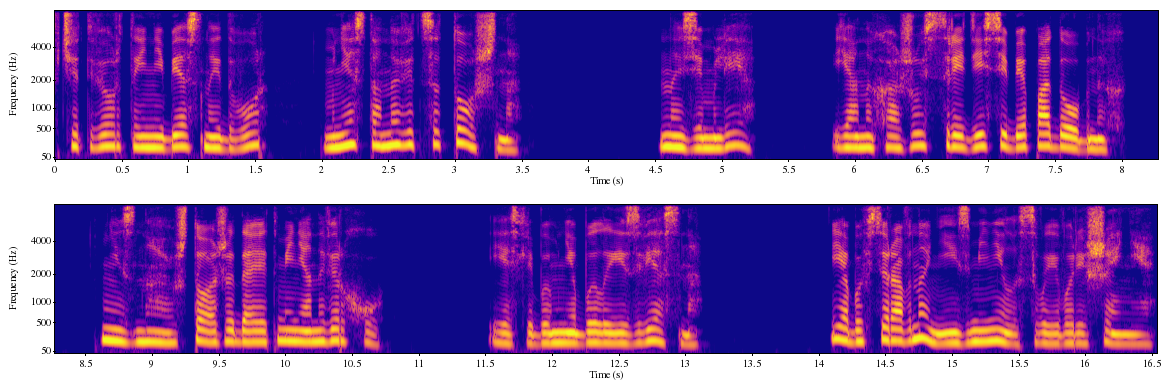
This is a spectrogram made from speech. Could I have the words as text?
в четвертый небесный двор, мне становится тошно. На земле я нахожусь среди себе подобных. Не знаю, что ожидает меня наверху. Если бы мне было известно, я бы все равно не изменила своего решения.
